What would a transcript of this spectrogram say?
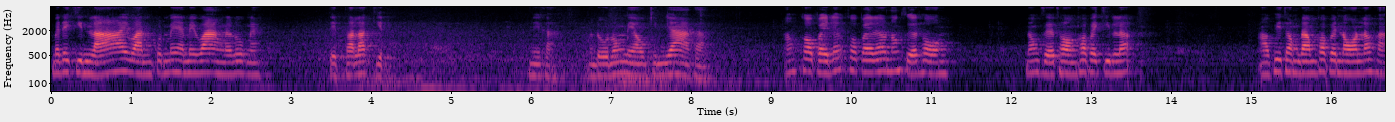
ไม่ได้กินหลายวันคุณแม่ไม่ว่างนะลูกนะ ติดภารกิจ นี่ค่ะ มาดูน้องแมวกินหญ้าค่ะ เอาเข้าไปแล้วเข้าไปแล้วน้องเสือทอง น้องเสือทองเข้าไปกินแล้ว เอาพี่ทองดำเข้าไปนอนแล้วค่ะ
